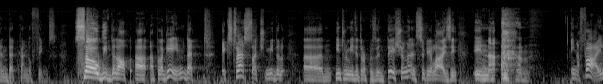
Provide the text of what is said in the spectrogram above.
and that kind of things. So we've developed uh, a plugin that extracts such middle um, intermediate representation and serialize it in, uh, in a file.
